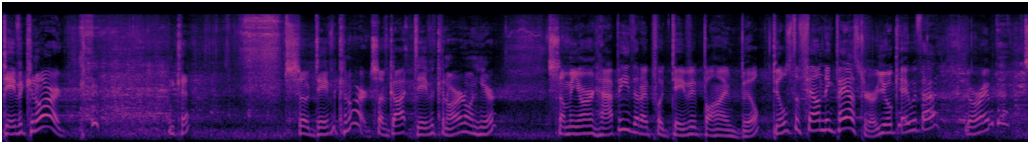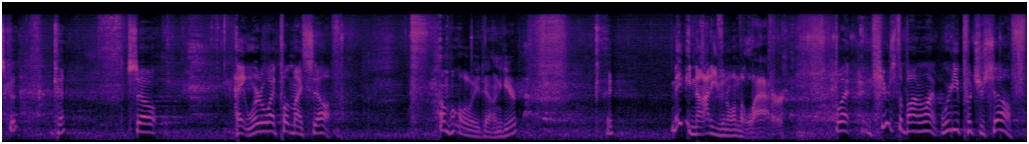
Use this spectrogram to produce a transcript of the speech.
David Kennard. okay? So, David Kennard. So, I've got David Kennard on here. Some of you aren't happy that I put David behind Bill. Bill's the founding pastor. Are you okay with that? You all right with that? That's good. Okay. So, hey, where do I put myself? I'm all the way down here. Okay. Maybe not even on the ladder. But here's the bottom line where do you put yourself?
